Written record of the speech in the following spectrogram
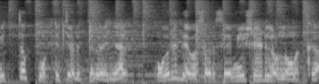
വിത്ത് പൊട്ടിച്ചെടുത്തു കഴിഞ്ഞാൽ ഒരു ദിവസം ഒരു സെമി ഷെയ്ഡിൽ ഒന്ന് ഉണക്കുക.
